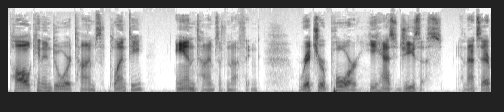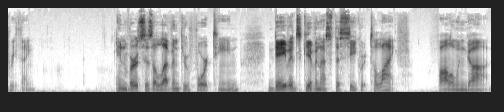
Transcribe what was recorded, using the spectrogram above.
Paul can endure times of plenty and times of nothing. Rich or poor, he has Jesus, and that's everything. In verses 11 through 14, David's given us the secret to life, following God.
